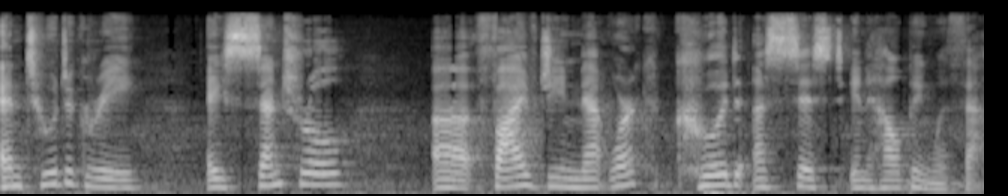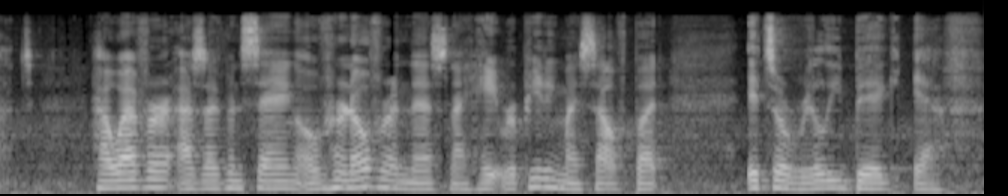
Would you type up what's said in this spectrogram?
And to a degree, a central uh, 5G network could assist in helping with that. However, as I've been saying over and over in this, and I hate repeating myself, but it's a really big if.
